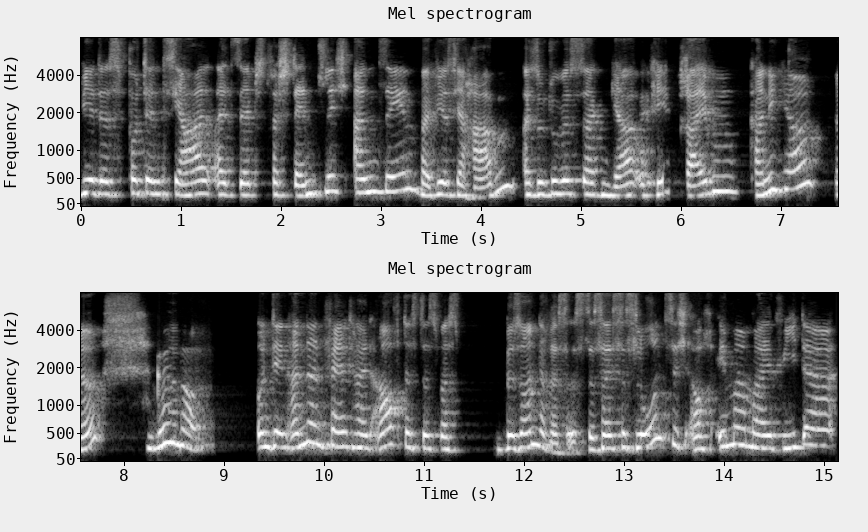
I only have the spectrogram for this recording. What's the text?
wir das Potenzial als selbstverständlich ansehen, weil wir es ja haben. Also du wirst sagen, ja, okay, schreiben kann ich ja. ja? Genau. Und den anderen fällt halt auf, dass das was Besonderes ist. Das heißt, es lohnt sich auch immer mal wieder,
